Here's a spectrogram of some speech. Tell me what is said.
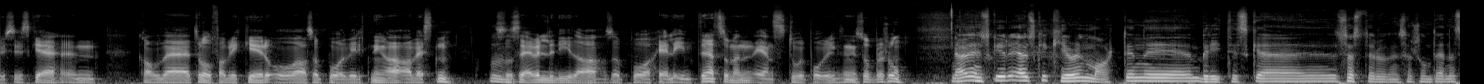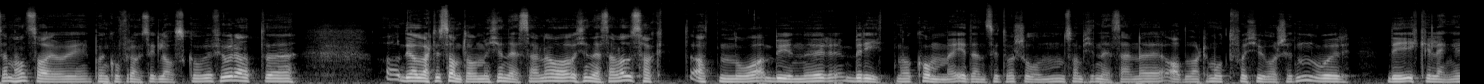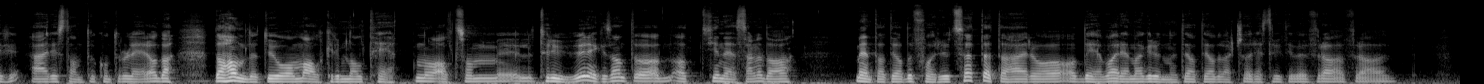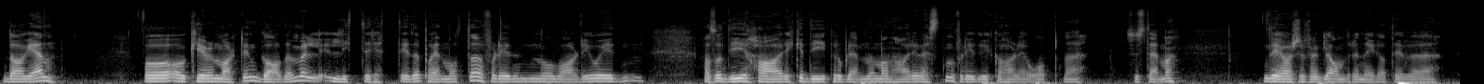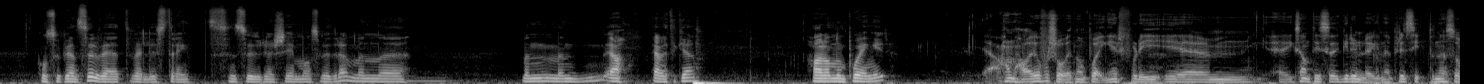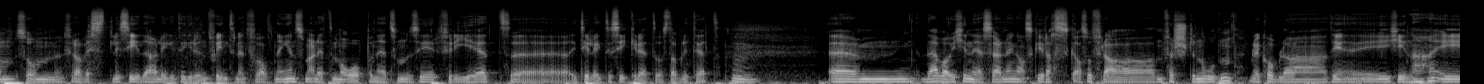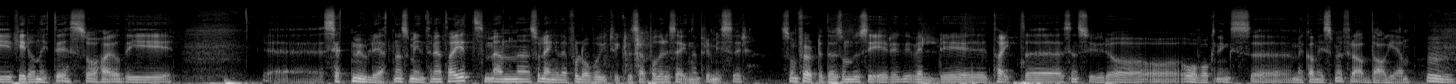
russiske kall det trollfabrikker og altså påvirkning av, Vesten, mm. så ser vel de da altså på hele internett som en eneste stor påvirkningsoperasjon. Ja, jeg, husker, jeg husker Kieran Martin i den britiske søsterorganisasjonen til NSM. Han sa jo i, på en konferanse i Glasgow i fjor at uh, de hadde vært i samtale med kineserne, og kineserne hadde sagt at nå begynner britene å komme i den situasjonen som kineserne advarte mot for 20 år siden, hvor de ikke lenger er i stand til å kontrollere. Og da, da handlet det jo om all kriminaliteten og alt som truer. ikke sant? Og at kineserne da mente at de hadde forutsett dette her, og, og det var en av grunnene til at de hadde vært så restriktive fra, fra dag én. Og, og Kieran Martin ga dem vel litt rett i det på en måte. fordi nå var de jo i Altså, de har ikke de problemene man har i Vesten, fordi du ikke har det åpne systemet. De har selvfølgelig andre negative konsekvenser ved et veldig strengt sensurregime osv. Men, eh, men, men ja, jeg vet ikke. Har han noen poenger? Han har jo for så vidt noen poenger. fordi eh, sant, Disse grunnleggende prinsippene som, som, fra vestlig side har ligget til grunn for internettforvaltningen, som er dette med åpenhet, som du sier, frihet, eh, i tillegg til sikkerhet og stabilitet. Mm. Um, der var jo kineserne ganske raske. altså Fra den første noden ble kobla i Kina i 94, så har jo de eh, sett mulighetene som internett har gitt, men så lenge det får lov å utvikle seg på deres egne premisser. Som førte til, som du sier, veldig tighte sensur- og, og overvåkningsmekanismer fra dag én. Mm.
